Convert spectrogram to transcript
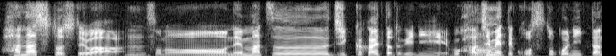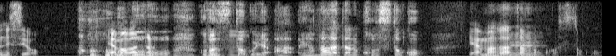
話としては、うんその、年末、実家帰った時に、僕初めてコストコに行ったんですよ。山形コストコ、やあ山形のコストコ。山形のコストコ。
